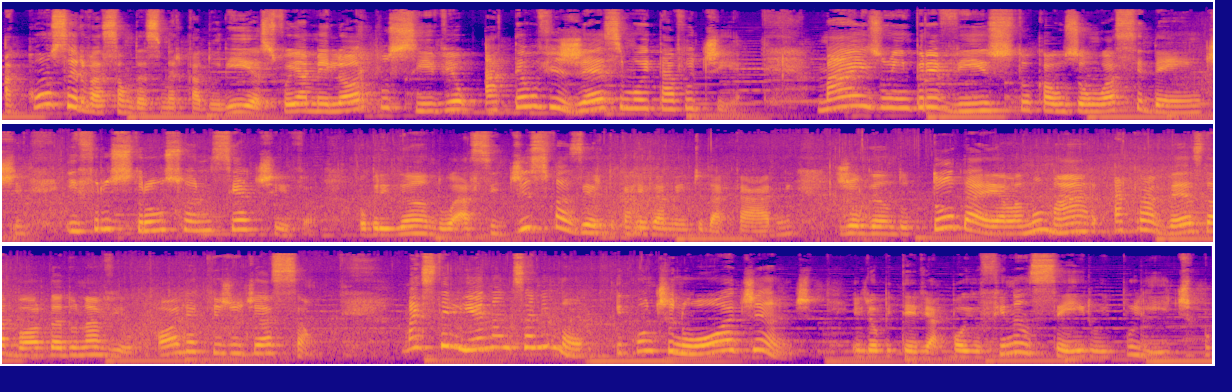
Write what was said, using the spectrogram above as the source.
a conservação das mercadorias foi a melhor possível até o 28º dia. Mas um imprevisto causou um acidente e frustrou sua iniciativa, obrigando-o a se desfazer do carregamento da carne, jogando toda ela no mar através da borda do navio. Olha que judiação! Mas Tellier não desanimou e continuou adiante ele obteve apoio financeiro e político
